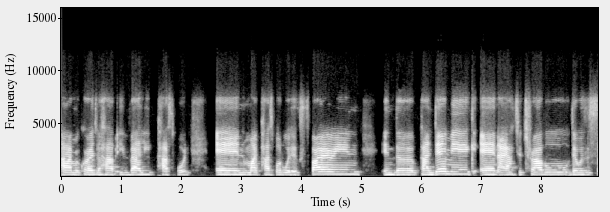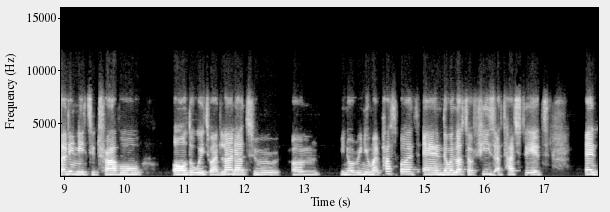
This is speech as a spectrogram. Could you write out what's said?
I'm required to have a valid passport and my passport was expiring in the pandemic and I had to travel. There was a sudden need to travel all the way to Atlanta to um, you know, renew my passport and there were lots of fees attached to it. And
